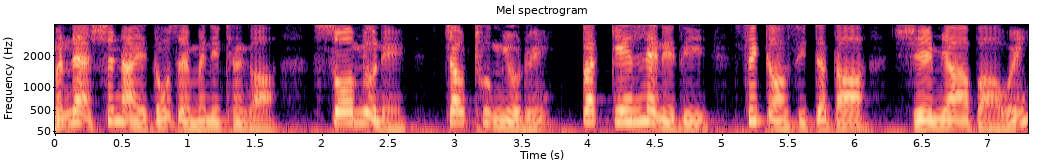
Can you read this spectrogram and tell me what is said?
မနက်8:30မိနစ်ခန့်ကစောမြို့နယ်ကြောက်ထုမြို့တွင်ပတ်ကင်းလှည့်နေသည့်စစ်ကောင်စီတပ်သားရဲများအပါအဝင်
